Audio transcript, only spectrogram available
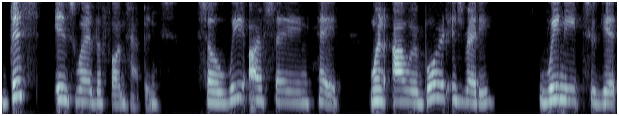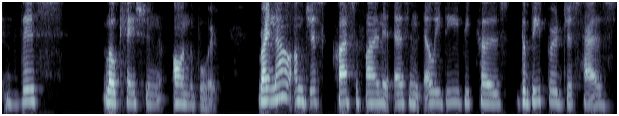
this is where the fun happens. So we are saying, hey, when our board is ready, we need to get this location on the board. Right now, I'm just classifying it as an LED because the beeper just has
